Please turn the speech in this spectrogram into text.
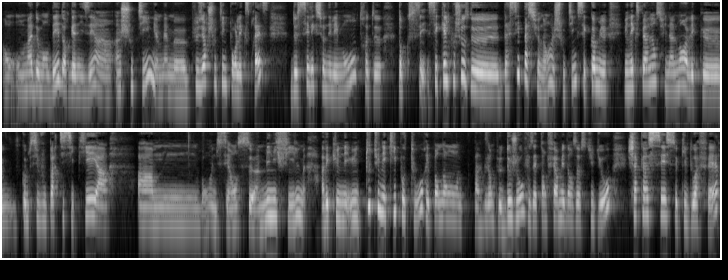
on, m'a demandé d'organiser un, shooting, même euh, plusieurs shootings pour l'Express, de sélectionner les montres. Donc c'est quelque chose d'assez passionnant, un shooting. C'est comme une, expérience finalement avec, euh, comme si vous participiez à, hum, bon, une séance, un mini-film avec une, toute une équipe autour et pendant par exemple deux jours, vous êtes enfermé dans un studio, chacun sait ce qu'il doit faire.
